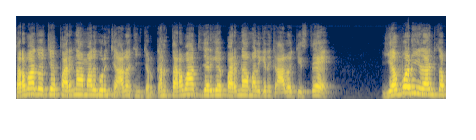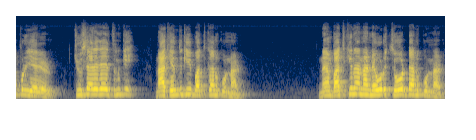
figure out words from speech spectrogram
తర్వాత వచ్చే పరిణామాల గురించి ఆలోచించరు. కానీ తర్వాత జరిగే పరిణామాల కనుక ఆలోచిస్తే ఎవడు ఇలాంటి తప్పులు చేయలేడు. చూశారుగా ఇతనికి? నాకెందుకు ఈ బతుకనుకున్నాడు నేను బతికినా నన్ను ఎవడు చూడ్డనుకున్నాడు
